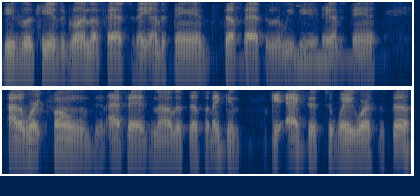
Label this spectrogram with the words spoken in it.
these little kids are growing up faster. They understand stuff faster than we did. They understand how to work phones and iPads and all this stuff, so they can get access to way worse stuff,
